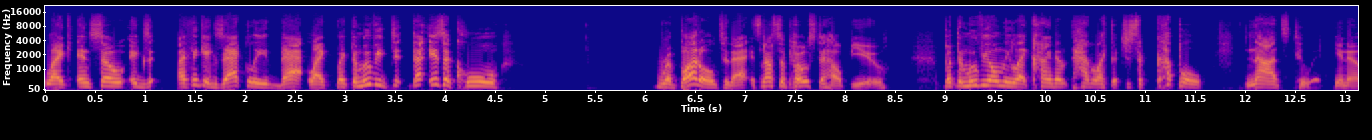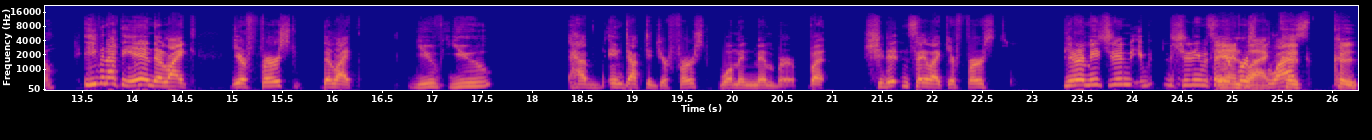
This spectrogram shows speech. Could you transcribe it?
like and so ex- I think exactly that. Like like the movie that is a cool rebuttal to that. It's not supposed to help you, but the movie only like kind of had like a, just a couple nods to it, you know. Even at the end, they're like your first. They're like you've you have inducted your first woman member, but she didn't say like your first. You know what I mean? She didn't. even- She didn't even say and your first black. because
